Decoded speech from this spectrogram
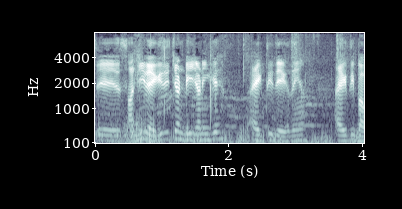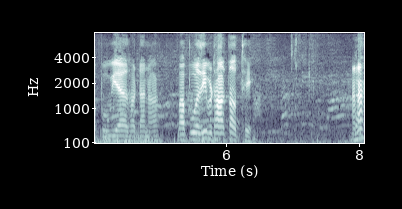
ਤੇ ਸਾਂਝੀ ਰਹਿ ਗਈ ਸੀ ਝੰਡੀ ਜਾਣੀ ਕਿ ਐਗਤੀ ਦੇਖਦੇ ਆ। ਐਗਤੀ ਬਾਪੂ ਵੀ ਆਇਆ ਸਾਡਾ ਨਾਲ। ਬਾਪੂ ਅਸੀਂ ਬਿਠਾਤਾ ਉੱਥੇ। ਹਨਾ?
